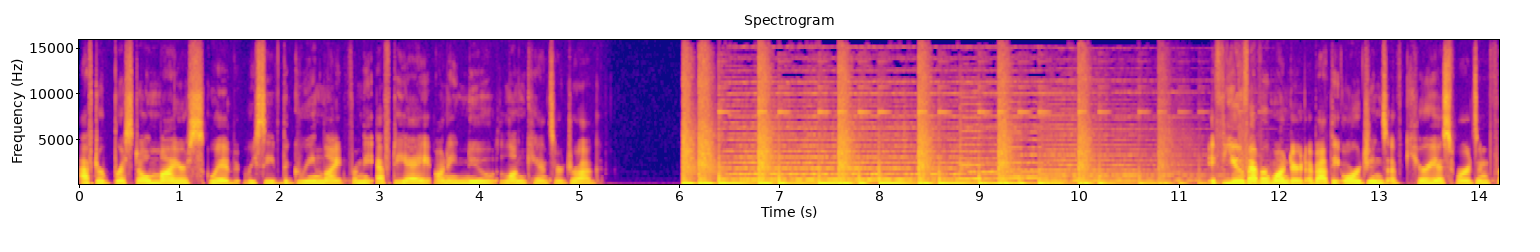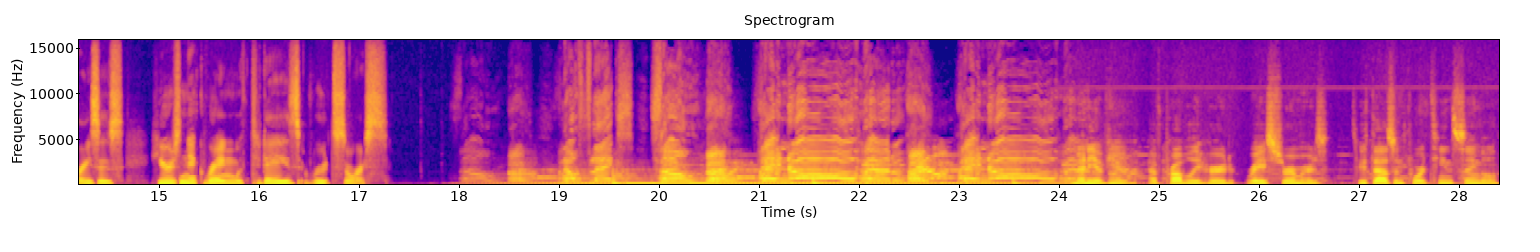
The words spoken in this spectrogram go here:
after Bristol Myers Squibb received the green light from the FDA on a new lung cancer drug. If you've ever wondered about the origins of curious words and phrases, here's Nick Ring with today's root source. No flex, zone. They know better. They know Many of you have probably heard Rae Sremmurd's 2014 single,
